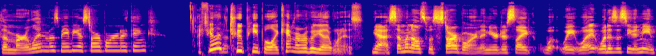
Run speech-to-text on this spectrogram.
the merlin was maybe a starborn i think? I feel like two people. I can't remember who the other one is. yeah someone else was starborn and you're just like what, wait what? What does this even mean?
